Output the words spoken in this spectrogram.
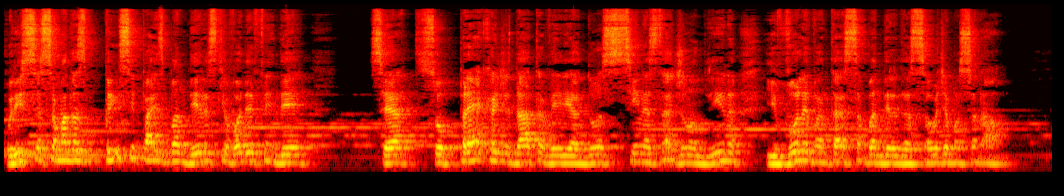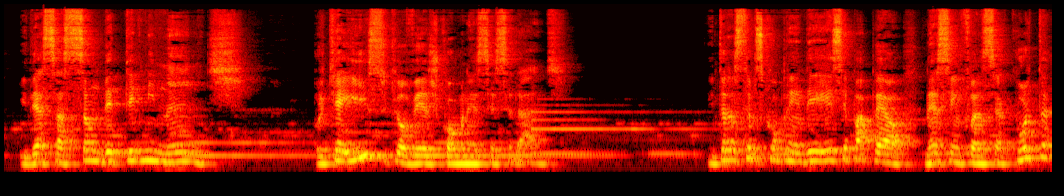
Por isso, essa é uma das principais bandeiras que eu vou defender, certo? Sou pré-candidato a vereador, sim, na cidade de Londrina e vou levantar essa bandeira da saúde emocional e dessa ação determinante, porque é isso que eu vejo como necessidade. Então nós temos que compreender esse papel nessa infância curta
